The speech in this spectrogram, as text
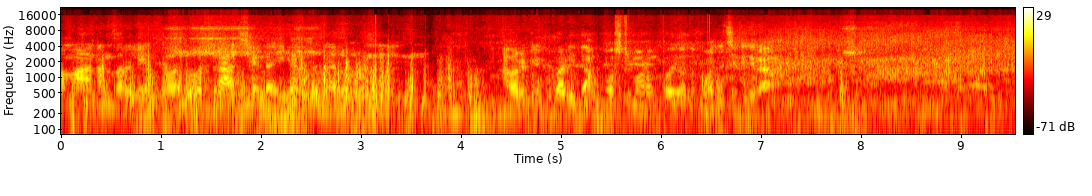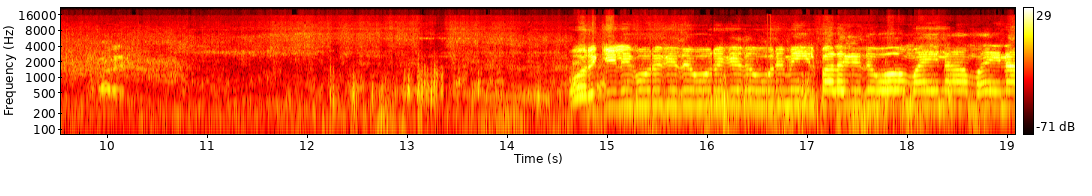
ஆமாம் நண்பர்களே இங்கே வந்து ஒருத்தர் ஆக்சிடென்ட் ஆகி இறந்துட்டார் ஒரு ரெண்டு அவர் டெட் பாடி தான். போஸ்ட்மார்ட்டம் போய் வந்து புதைச்சிட்டுக்கிறாங்க பாரு. ஒரு கிளி உருகுது உருகுது உரிமையில் பழகுது. ஓ மைனா மைனா.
